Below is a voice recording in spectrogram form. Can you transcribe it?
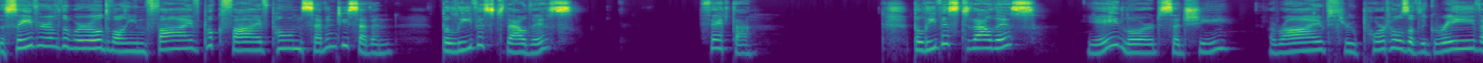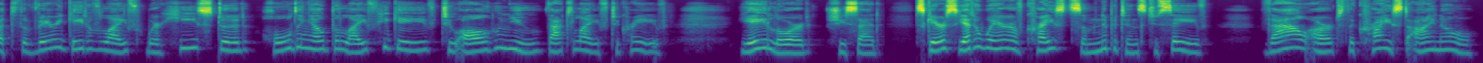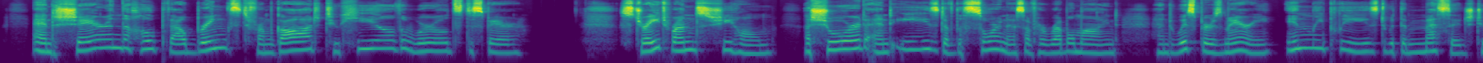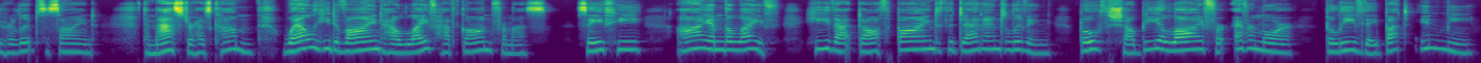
The Saviour of the World, Volume 5, Book 5, Poem 77. Believest thou this? Theta. Believest thou this? Yea, Lord, said she, arrived through portals of the grave at the very gate of life, where he stood holding out the life he gave to all who knew that life to crave. Yea, Lord, she said, scarce yet aware of Christ's omnipotence to save. Thou art the Christ I know, and share in the hope thou bringst from God to heal the world's despair. Straight runs she home, assured and eased of the soreness of her rebel mind, and whispers Mary, inly pleased with the message to her lips assigned. The Master has come. Well he divined how life hath gone from us. Saith he, I am the life. He that doth bind the dead and living, both shall be alive for evermore, believe they but in me.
